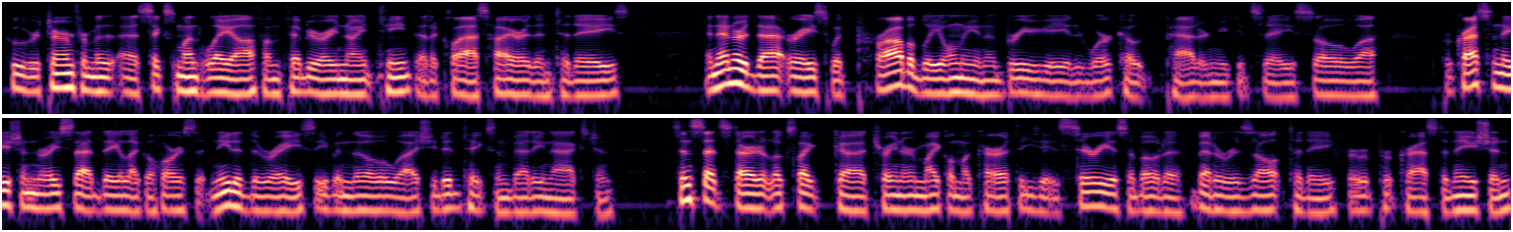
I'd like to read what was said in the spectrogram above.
who returned from a, a six-month layoff on February 19th at a class higher than today's, and entered that race with probably only an abbreviated workout pattern, you could say. So. Uh, Procrastination raced that day like a horse that needed the race, even though uh, she did take some betting action. Since that start, it looks like uh, trainer Michael McCarthy is serious about a better result today for procrastination,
